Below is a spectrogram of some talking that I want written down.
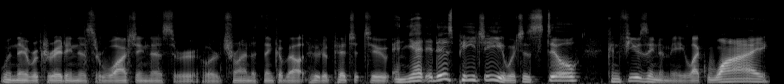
when they were creating this or watching this or or trying to think about who to pitch it to. And yet it is PG, which is still confusing to me. Like why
